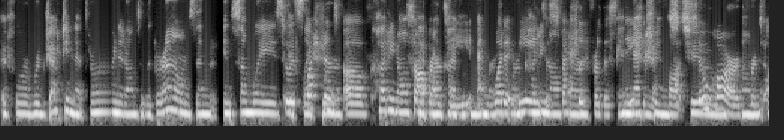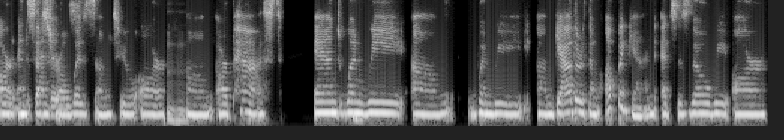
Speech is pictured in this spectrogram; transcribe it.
if we're rejecting it, throwing it onto the grounds, then in some ways, so it's, it's questions like of cutting off sovereignty of and what it we're means, especially for this nation that fought to, so hard for um, our ancestral wisdom, to our mm-hmm. um, our past. And when we um, when we um, gather them up again, it's as though we are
